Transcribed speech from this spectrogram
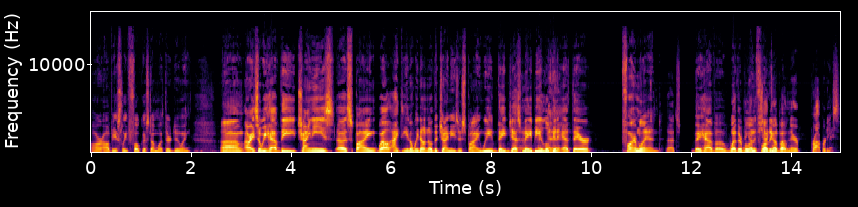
are obviously focused on what they're doing. Um, all right, so we have the Chinese uh, spying. Well, I you know we don't know the Chinese are spying. We they just may be looking at their farmland. That's They have a weather balloon floating above. on their properties.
